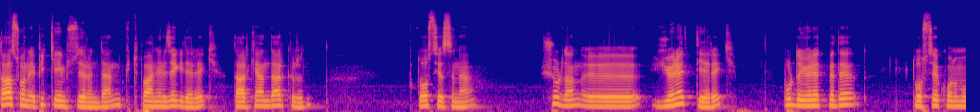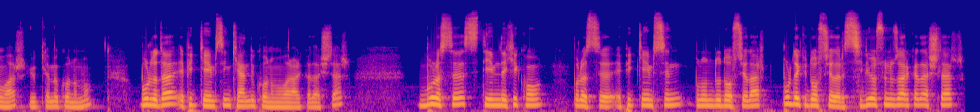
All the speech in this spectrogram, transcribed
Daha sonra Epic Games üzerinden kütüphanenize giderek Dark and Darker'ın dosyasına şuradan e, yönet diyerek burada yönetmede dosya konumu var, yükleme konumu. Burada da Epic Games'in kendi konumu var arkadaşlar. Burası Steam'deki kon burası Epic Games'in bulunduğu dosyalar. Buradaki dosyaları siliyorsunuz arkadaşlar.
